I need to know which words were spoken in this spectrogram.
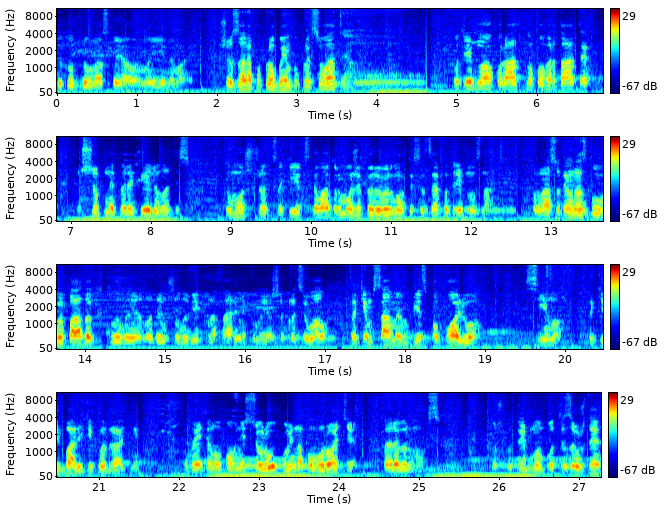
то тут би вона стояла, але її немає. Що зараз попробуємо попрацювати. Потрібно акуратно повертати, щоб не перехилюватися, тому що такий екскаватор може перевернутися. Це потрібно знати. У нас один раз був випадок, коли один чоловік на фермі, коли я ще працював, таким самим віз по полю сіно, такі баліки квадратні, витягнув повністю руку і на повороті перевернувся. Тож потрібно бути завжди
